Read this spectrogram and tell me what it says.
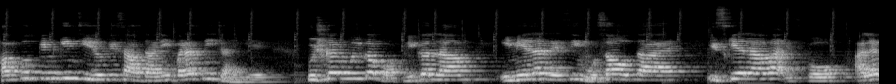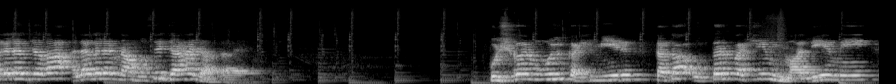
हमको किन किन चीज़ों की सावधानी बरतनी चाहिए? पुष्कर मूल का बॉटनिकल नाम इनेला रेसी मोसा होता है। इसके अलावा इसको अलग अलग जगह अलग अलग नामों से जाना जाता है। पुष्कर मूल कश्मीर तथा उत्तर पश्चिम हिमालय में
